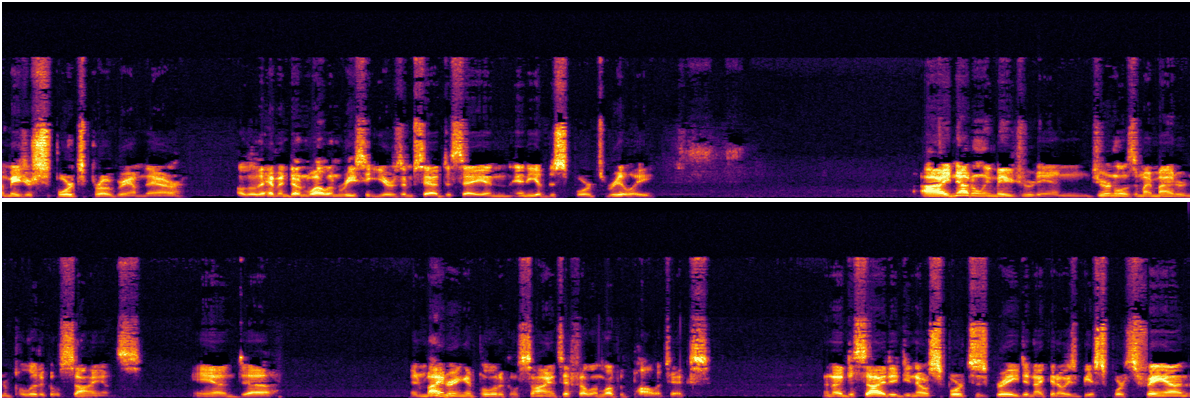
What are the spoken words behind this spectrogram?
a major sports program there, although they haven't done well in recent years, I'm sad to say, in any of the sports really. I not only majored in journalism, I minored in political science. And uh, in minoring in political science, I fell in love with politics. And I decided, you know, sports is great and I can always be a sports fan,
